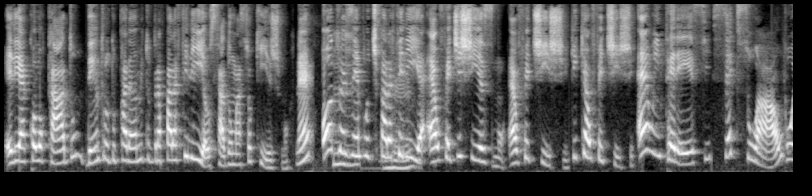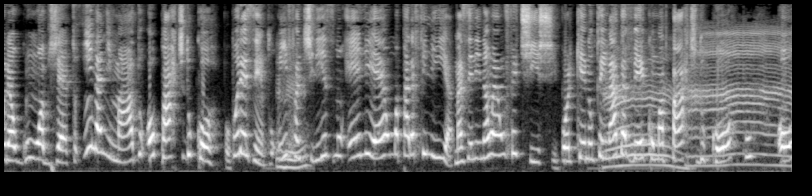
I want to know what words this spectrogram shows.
ele é colocado dentro do parâmetro da parafilia, o sadomasoquismo, né? Outro uhum. exemplo de parafilia uhum. é o fetichismo, é o fetiche. O que, que é o fetiche? É o interesse sexual por algum objeto inanimado ou parte do corpo. Por exemplo, uhum. o infantilismo, ele é uma parafilia, mas ele não é um fetiche, porque não tem nada a ver com uma parte do corpo ou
